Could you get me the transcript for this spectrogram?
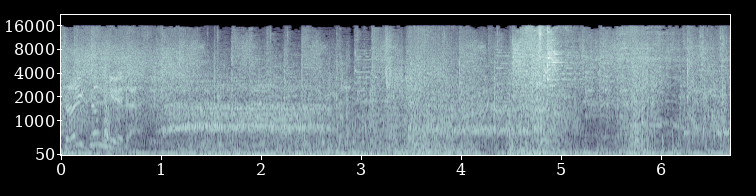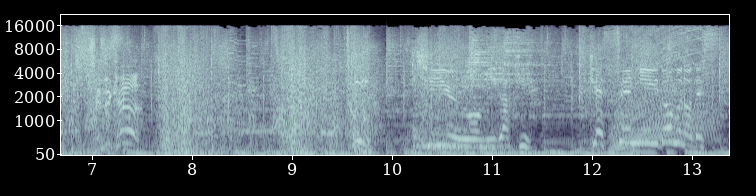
大歓迎だ。続か雌雄を磨き決戦に挑むのです。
